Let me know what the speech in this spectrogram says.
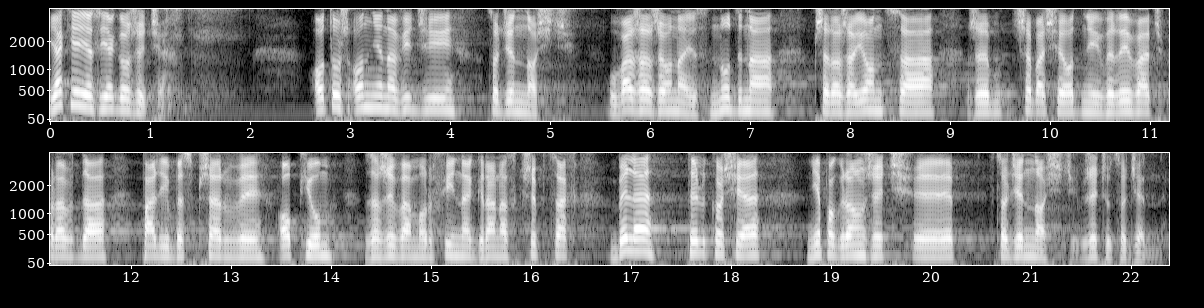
Jakie jest jego życie? Otóż on nienawidzi codzienności. Uważa, że ona jest nudna, przerażająca, że trzeba się od niej wyrywać, prawda? Pali bez przerwy opium, zażywa morfinę, gra na skrzypcach, byle tylko się nie pogrążyć e, w codzienności, w życiu codziennym.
